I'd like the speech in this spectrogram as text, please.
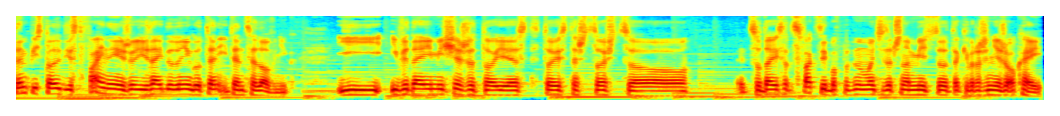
ten pistolet jest fajny, jeżeli znajdę do niego ten i ten celownik. I, i wydaje mi się, że to jest, to jest też coś, co, co daje satysfakcję, bo w pewnym momencie zaczynam mieć to takie wrażenie, że okay,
